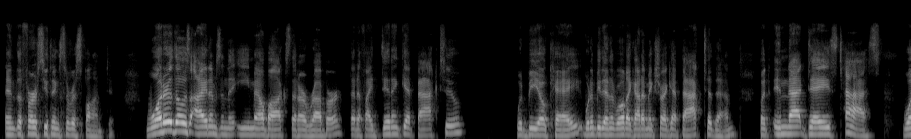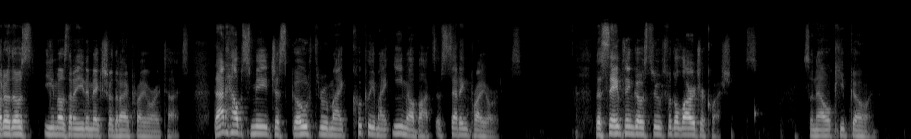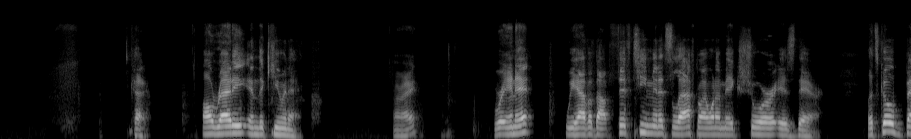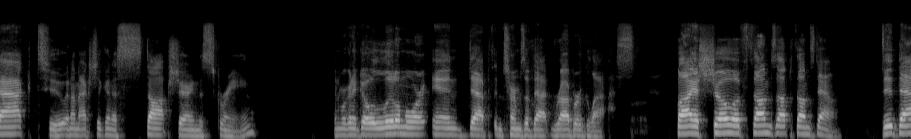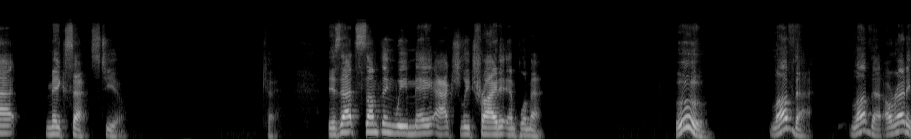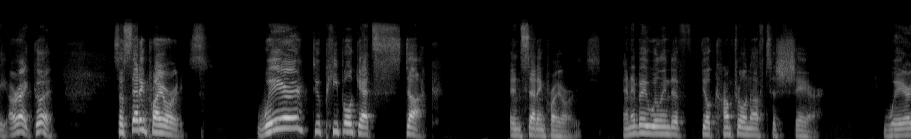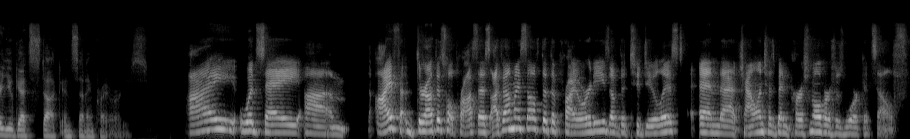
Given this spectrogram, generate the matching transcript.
and the first few things to respond to. What are those items in the email box that are rubber that if I didn't get back to, would be okay. Wouldn't be the end of the world. I got to make sure I get back to them. But in that day's task, what are those emails that I need to make sure that I prioritize? That helps me just go through my quickly my email box of setting priorities. The same thing goes through for the larger questions. So now we'll keep going. Okay. Already in the Q&A. All right. We're in it we have about 15 minutes left. I want to make sure is there. Let's go back to, and I'm actually going to stop sharing the screen. and we're going to go a little more in depth in terms of that rubber glass. By a show of thumbs up, thumbs down, did that make sense to you? Okay. Is that something we may actually try to implement? Ooh, love that. Love that already. All right, good. So, setting priorities. Where do people get stuck in setting priorities? Anybody willing to feel comfortable enough to share where you get stuck in setting priorities? I would say um, I've throughout this whole process, I found myself that the priorities of the to do list and that challenge has been personal versus work itself.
